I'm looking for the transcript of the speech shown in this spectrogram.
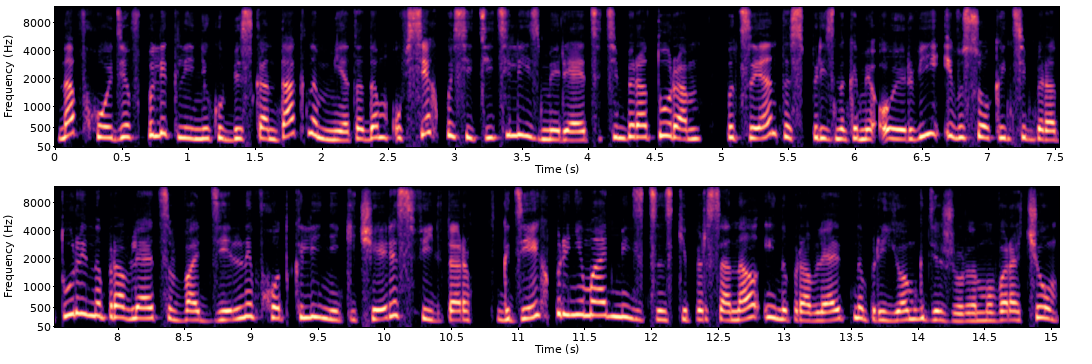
На входе в поликлинику бесконтактным методом у всех посетителей измеряется температура. Пациенты с признаками ОРВИ и высокой температурой направляются в отдельный вход клиники через фильтр, где их принимает медицинский персонал и направляет на прием к дежурному врачу.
